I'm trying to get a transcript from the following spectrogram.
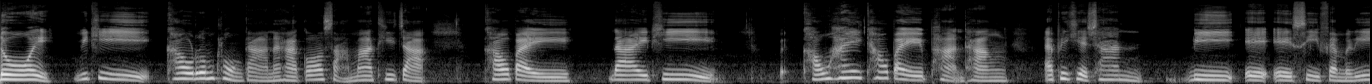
โดยวิธีเข้าร่วมโครงการนะคะ ก็สามารถที่จะเข้าไป ได้ที่เขาให้เข้าไปผ่านทางแอปพลิเคชัน BAAC Family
